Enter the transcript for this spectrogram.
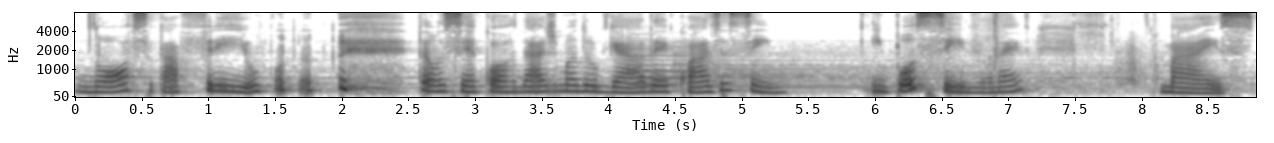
Nossa, tá frio. Então, assim, acordar de madrugada é quase assim, impossível, né? Mas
